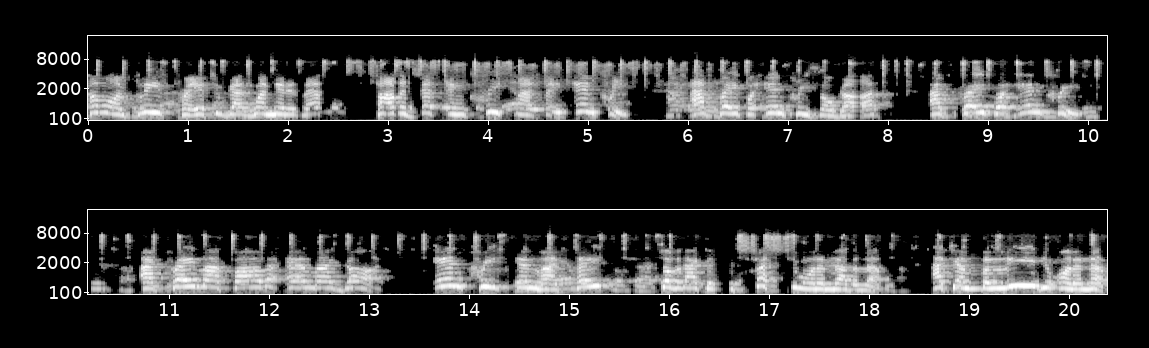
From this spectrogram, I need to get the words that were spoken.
Come on, please pray. If you've got one minute left, Father, just increase my faith. Increase. I pray for increase, oh God. I pray for increase. I pray, my Father and my God, increase in my faith so that I can trust you on another level. I can believe you on another.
